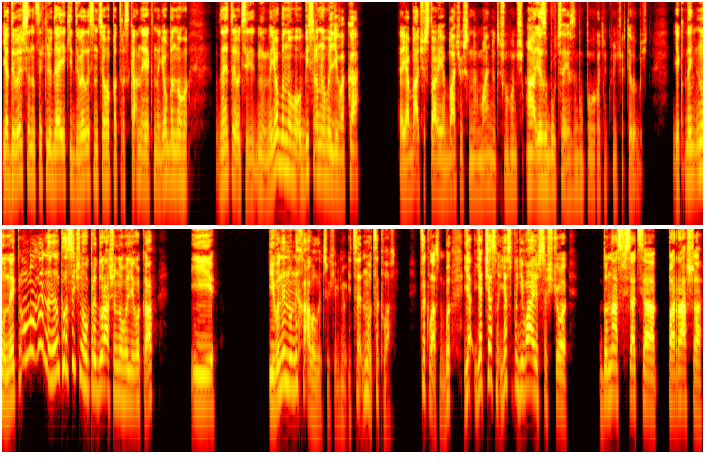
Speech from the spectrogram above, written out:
Я дивився на цих людей, які дивились на цього патраскана, як на йобаного, знаєте, оці, ну, на йобаного обісраного лівака. Та я бачу, старий, я бачу, все нормально, ти що гониш? А, я забув це, я забув поворотник включити, вибачте. Як на, ну, на, ну, ну, на, на класичного придурашеного лівака. І, і вони ну, не хавали цю херню. І це, ну, це класно. Це класно. Бо я, я чесно, я сподіваюся, що до нас вся ця параша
